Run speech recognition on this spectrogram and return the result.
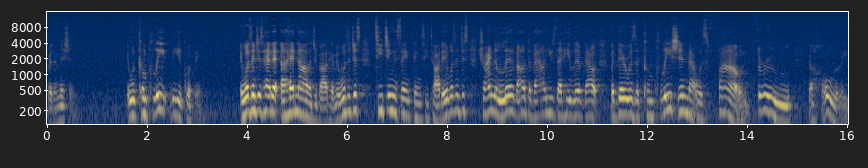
for the mission. It would complete the equipping. It wasn't just had a head knowledge about him. It wasn't just teaching the same things he taught. It wasn't just trying to live out the values that he lived out, but there was a completion that was found through the Holy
